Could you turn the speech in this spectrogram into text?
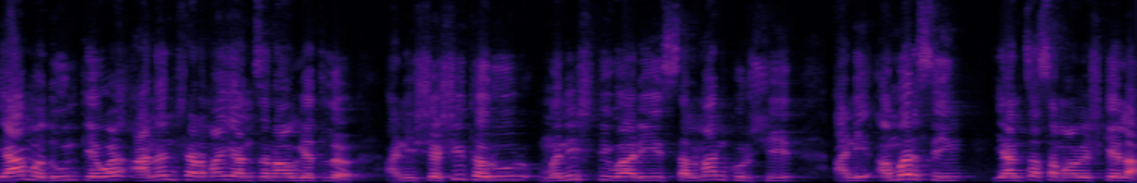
यामधून केवळ आनंद शर्मा यांचं नाव घेतलं आणि शशी थरूर मनीष तिवारी सलमान खुर्शीद आणि अमर सिंग यांचा समावेश केला.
